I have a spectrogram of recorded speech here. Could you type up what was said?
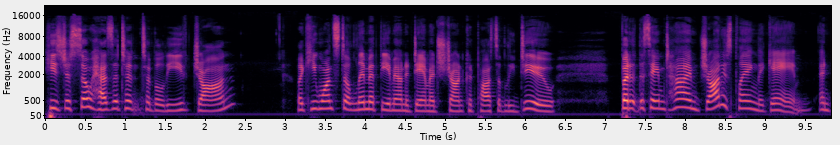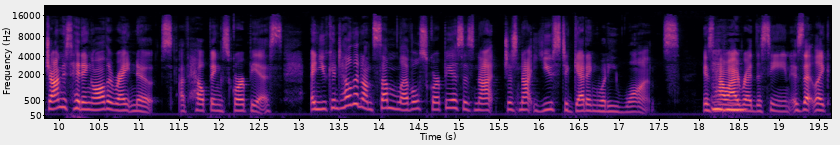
he's just so hesitant to believe John. Like he wants to limit the amount of damage John could possibly do. But at the same time, John is playing the game and John is hitting all the right notes of helping Scorpius. And you can tell that on some level, Scorpius is not just not used to getting what he wants, is how I Mhm. read the scene. Is that like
